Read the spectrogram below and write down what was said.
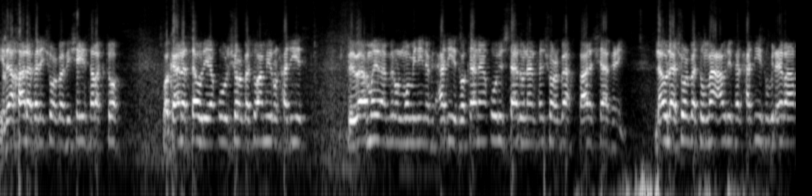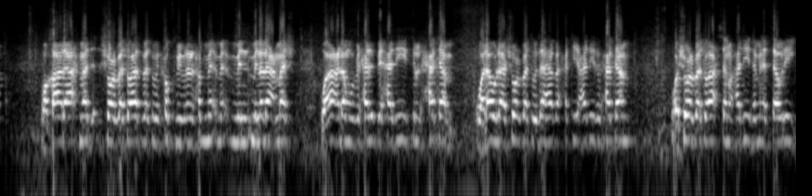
إذا خالفني شعبة في شيء تركته. وكان الثوري يقول شعبة أمير الحديث أمير المؤمنين في الحديث وكان يقول أستاذنا شعبة قال الشافعي لولا شعبة ما عرف الحديث بالعراق. وقال أحمد شعبة أثبت بالحكم من من من الأعمش. وأعلم بح- بحديث الحكم ولولا شعبة ذهب حكي حديث الحكم. وشعبة أحسن حديثا من الثوري.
